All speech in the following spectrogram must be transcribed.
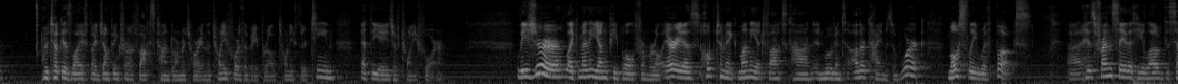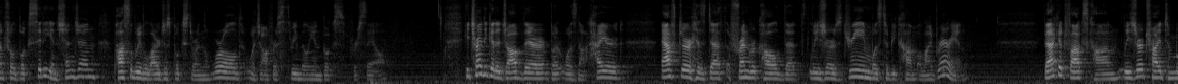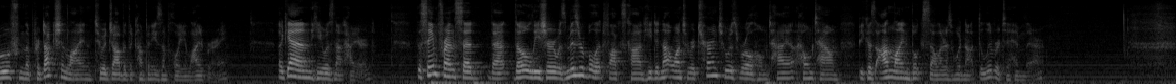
who took his life by jumping from a Foxconn dormitory on the 24th of April 2013 at the age of 24. Li Zhi, like many young people from rural areas, hoped to make money at Foxconn and move into other kinds of work, mostly with books. Uh, his friends say that he loved the Central Book City in Shenzhen, possibly the largest bookstore in the world, which offers 3 million books for sale. He tried to get a job there, but was not hired. After his death, a friend recalled that Zhi's dream was to become a librarian. Back at Foxconn, Zhi tried to move from the production line to a job at the company's employee library. Again, he was not hired. The same friend said that though Lizhi was miserable at Foxconn, he did not want to return to his rural hometown because online booksellers would not deliver to him there.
